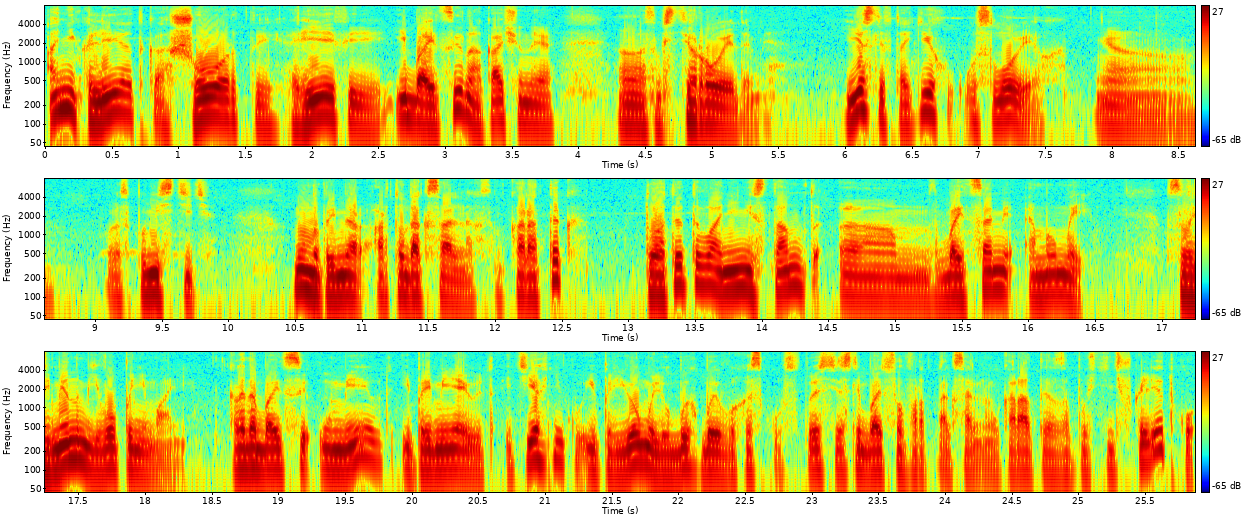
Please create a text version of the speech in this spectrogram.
А не клетка, шорты, рефери и бойцы, накачанные э, стероидами. Если в таких условиях э, поместить, ну, например, ортодоксальных каратек, то от этого они не станут э, бойцами ММА в современном его понимании, когда бойцы умеют и применяют технику, и приемы любых боевых искусств. То есть, если бойцов ортодоксального карате запустить в клетку,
